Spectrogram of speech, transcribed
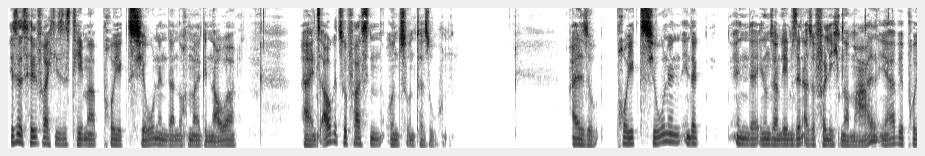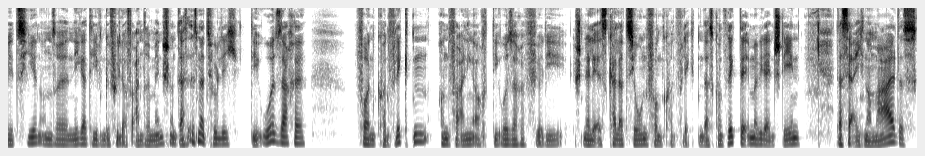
ist es hilfreich, dieses Thema Projektionen dann nochmal genauer äh, ins Auge zu fassen und zu untersuchen. Also Projektionen in der in, der, in unserem Leben sind also völlig normal. Ja, wir projizieren unsere negativen Gefühle auf andere Menschen und das ist natürlich die Ursache von Konflikten und vor allen Dingen auch die Ursache für die schnelle Eskalation von Konflikten. Dass Konflikte immer wieder entstehen, das ist ja eigentlich normal. Das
